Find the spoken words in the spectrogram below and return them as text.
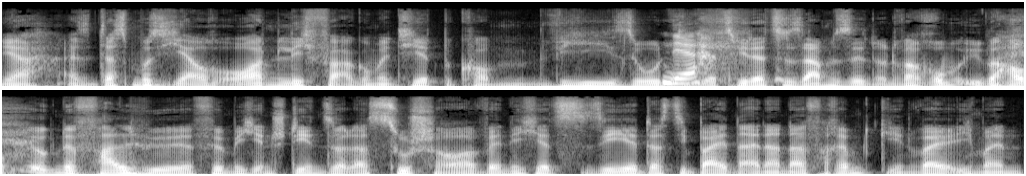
Ja, also das muss ich ja auch ordentlich verargumentiert bekommen, wieso die ja. jetzt wieder zusammen sind und warum überhaupt irgendeine Fallhöhe für mich entstehen soll als Zuschauer, wenn ich jetzt sehe, dass die beiden einander fremdgehen, weil ich meine,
